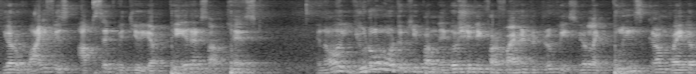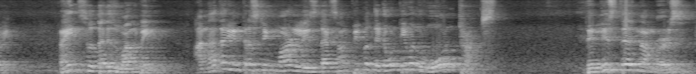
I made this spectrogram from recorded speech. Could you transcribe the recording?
your wife is upset with you, your parents are pissed. You know, you don't want to keep on negotiating for 500 rupees. You're like, please come right away. Right? So that is one way. Another interesting model is that some people they don't even own trucks. They list their numbers,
